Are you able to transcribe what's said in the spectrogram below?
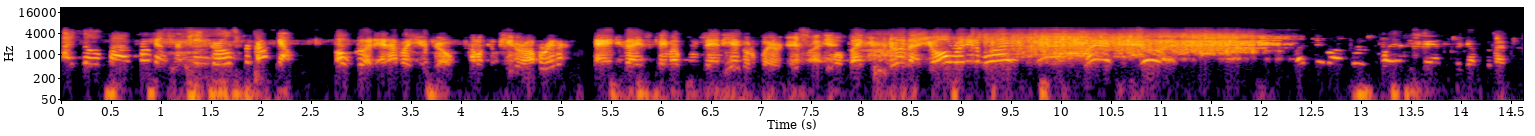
I built uh, programs for teen girls for Girl Scouts. Oh, good. And how about you, Joe? I'm a computer operator. And you guys came up from San Diego to play our game, right? Well, thank you for doing that. You all ready to play? Let's do it. Let's give our first player a chance to pick up some extra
